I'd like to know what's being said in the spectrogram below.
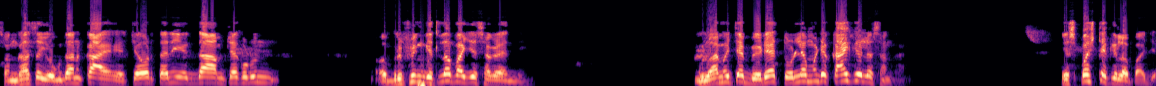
संघाचं योगदान काय याच्यावर त्यांनी एकदा आमच्याकडून ब्रिफिंग घेतलं पाहिजे सगळ्यांनी. गुलामीच्या बेड्या तोडल्या म्हणजे काय केलं सांगा? हे स्पष्ट केलं पाहिजे.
